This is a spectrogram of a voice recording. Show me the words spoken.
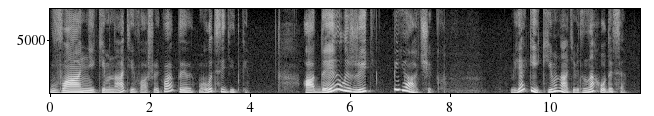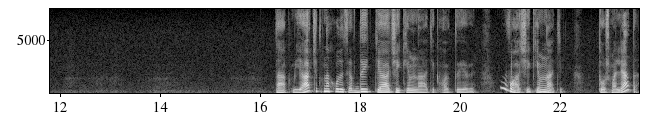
в ванній кімнаті вашої квартири, молодці дітки. А де лежить м'ячик? В якій кімнаті він знаходиться? Так, м'ячик знаходиться в дитячій кімнаті квартири, у вашій кімнаті. Тож, малята,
